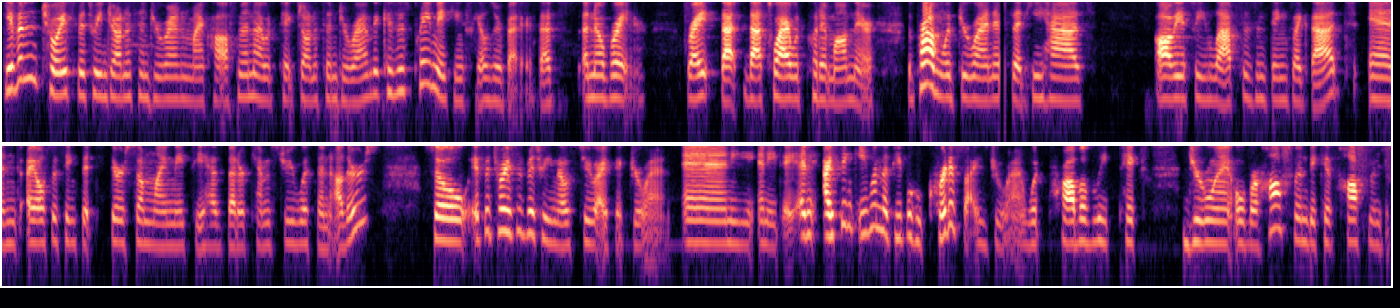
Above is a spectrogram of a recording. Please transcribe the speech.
Given the choice between Jonathan Drouin and Mike Hoffman, I would pick Jonathan Drouin because his playmaking skills are better. That's a no-brainer, right? That that's why I would put him on there. The problem with Drouin is that he has obviously lapses and things like that, and I also think that there's some line mates he has better chemistry with than others. So if the choice is between those two, I pick Drouin any any day. And I think even the people who criticize Drouin would probably pick Drouin over Hoffman because Hoffman's a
